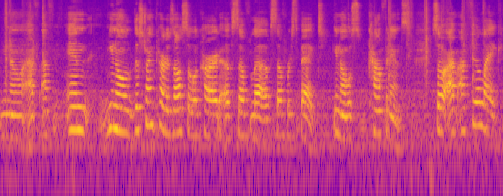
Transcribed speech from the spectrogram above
You know, I've, I've, and, you know, the Strength card is also a card of self-love, self-respect, you know, confidence. So I, I feel like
